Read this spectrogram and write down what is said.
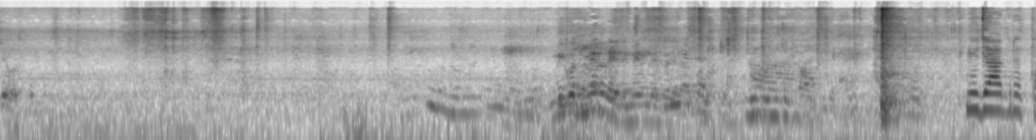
చేపట్టుకో మీకు మీరు లేదు మేము లేదు. నువ్వు జాగ్రత్త.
